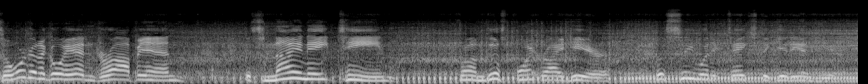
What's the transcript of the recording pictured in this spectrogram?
So we're going to go ahead and drop in. It's 918 from this point right here. Let's see what it takes to get in here.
